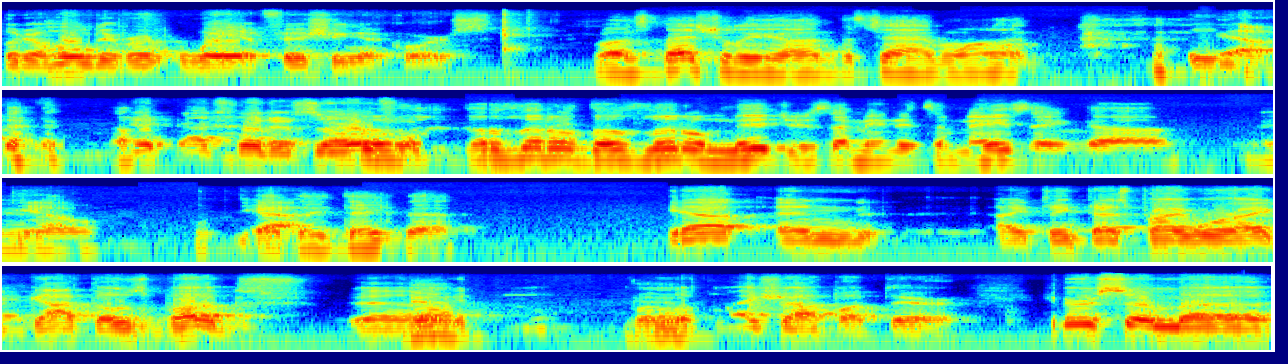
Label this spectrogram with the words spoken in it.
but a whole different way of fishing, of course. Well, especially on the San Juan. yeah, it, that's what it's known those, for. Those little, those little midges. I mean, it's amazing. Uh, you Yeah. know, Yeah. that they take that. Yeah, and I think that's probably where I got those bugs uh, Yeah. from Yeah. the fly shop up there. Here's some. Uh,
